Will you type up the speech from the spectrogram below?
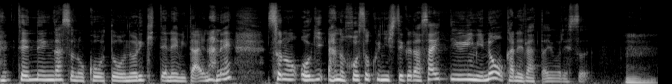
天然ガスの高騰を乗り切ってねみたいなねそのおぎあの補足にしてくださいっていう意味のお金だったようです、うん、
